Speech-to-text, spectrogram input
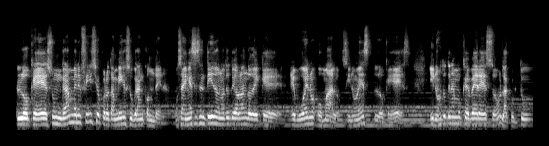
lo que es un gran beneficio, pero también es su gran condena. O sea, en ese sentido no te estoy hablando de que es bueno o malo, sino es lo que es. Y nosotros tenemos que ver eso, la cultura,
